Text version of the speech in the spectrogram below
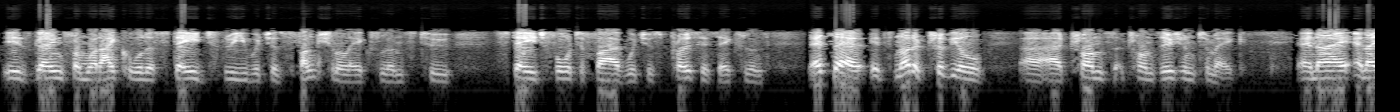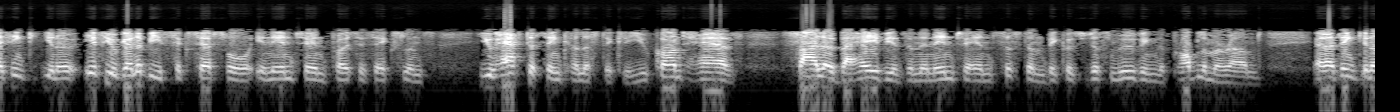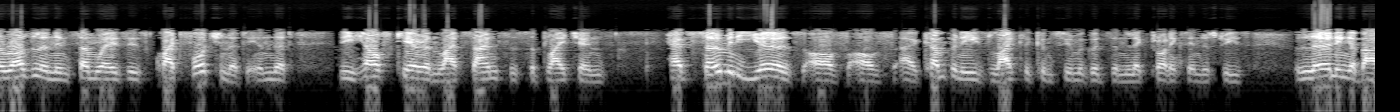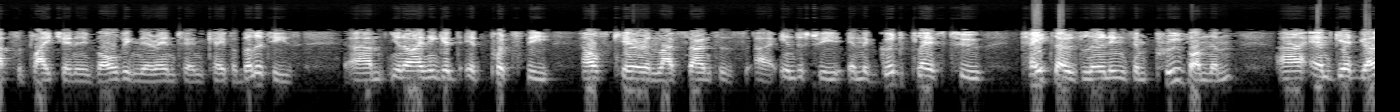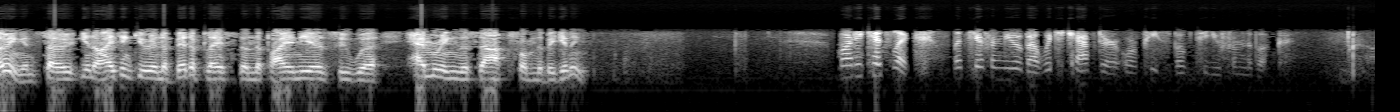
is going from what I call a stage three, which is functional excellence, to stage four to five, which is process excellence. That's a, it's not a trivial uh, trans, transition to make. And I and I think you know if you're going to be successful in end-to-end process excellence, you have to think holistically. You can't have silo behaviors in an end-to-end system because you're just moving the problem around. And I think, you know, Rosaline in some ways is quite fortunate in that the healthcare and life sciences supply chains have so many years of, of uh, companies like the consumer goods and electronics industries learning about supply chain and evolving their end-to-end capabilities. Um, you know, I think it, it puts the healthcare and life sciences uh, industry in a good place to take those learnings, improve on them, uh, and get going. And so, you know, I think you're in a better place than the pioneers who were hammering this out from the beginning. Marty Kisliuk, let's hear from you about which chapter or piece spoke to you from the book.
